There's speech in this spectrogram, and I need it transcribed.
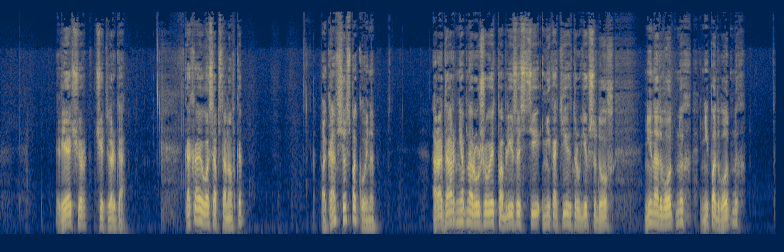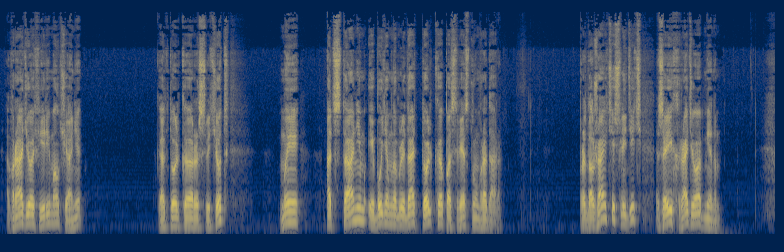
вечер четверга. Какая у вас обстановка? Пока все спокойно. Радар не обнаруживает поблизости никаких других судов, ни надводных, ни подводных. В радиоэфире молчание. Как только рассветет, мы отстанем и будем наблюдать только посредством радара. Продолжайте следить за их радиообменом.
